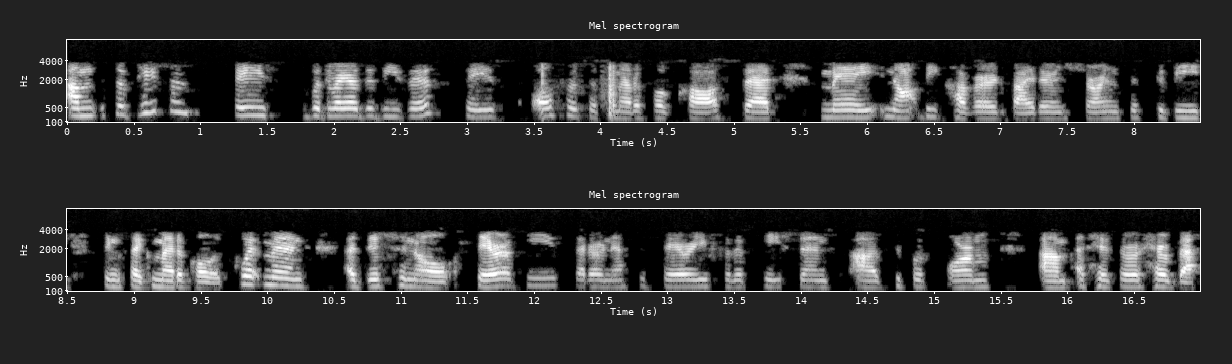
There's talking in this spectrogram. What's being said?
Um, so patients face with rare diseases face all sorts of medical costs that may not be covered by their insurance. This could be things like medical equipment, additional therapies that are necessary for the patient uh, to perform um, at his or her best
